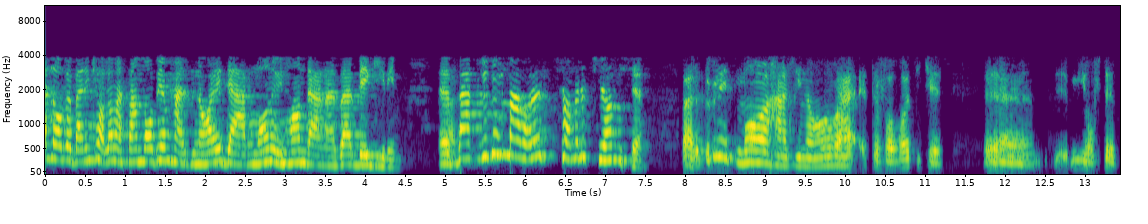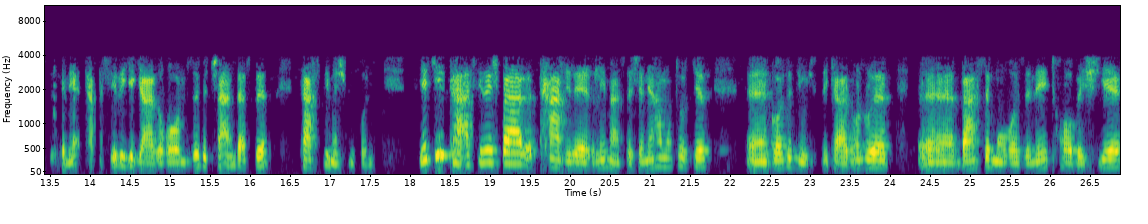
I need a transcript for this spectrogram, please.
علاوه بر اینکه حالا مثلا ما بیام هزینه های درمان و اینها هم در نظر بگیریم. بله. بقیه این موارد شامل چیا میشه؟ بله. ببینید ما هزینه ها و اتفاقاتی که میفته یعنی تأثیری که گرد و به چند دسته تقسیمش می‌کنیم. یکی تاثیرش بر تغییر اقلیم هستش. یعنی همونطور که گاز دیوکسید کربن روی بحث موازنه تابشی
